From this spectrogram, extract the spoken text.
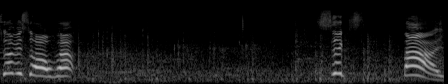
Service over. Six, five.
